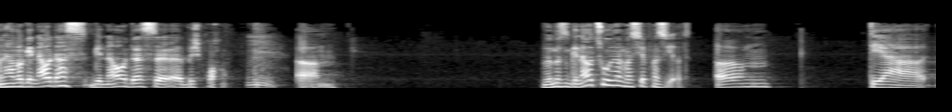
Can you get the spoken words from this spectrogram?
Und haben wir genau das, genau das äh, besprochen. Mhm. Ähm, wir müssen genau zuhören, was hier passiert. Ähm, der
